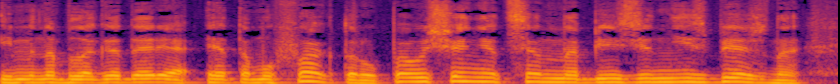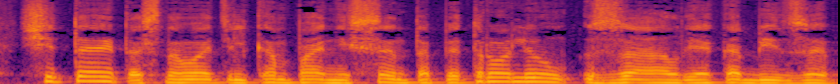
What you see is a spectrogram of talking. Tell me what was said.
Именно благодаря этому фактору повышение цен на бензин неизбежно, считает основатель компании «Сента Петролиум» Заал Якобидзе.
